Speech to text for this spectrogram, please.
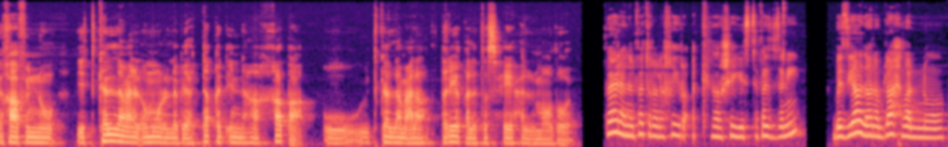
يخاف إنه يتكلم عن الأمور اللي بيعتقد إنها خطأ ويتكلم على طريقة لتصحيح الموضوع. فعلا الفترة الأخيرة أكثر شيء استفزني بزيادة أنا ملاحظة إنه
